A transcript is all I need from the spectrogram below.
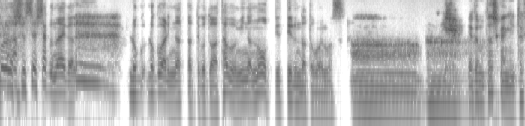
これを出世したくないが 6, 6割になったってことは、多分みんなノーって言ってるんだと思います。ああ。いや、でも確かに武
